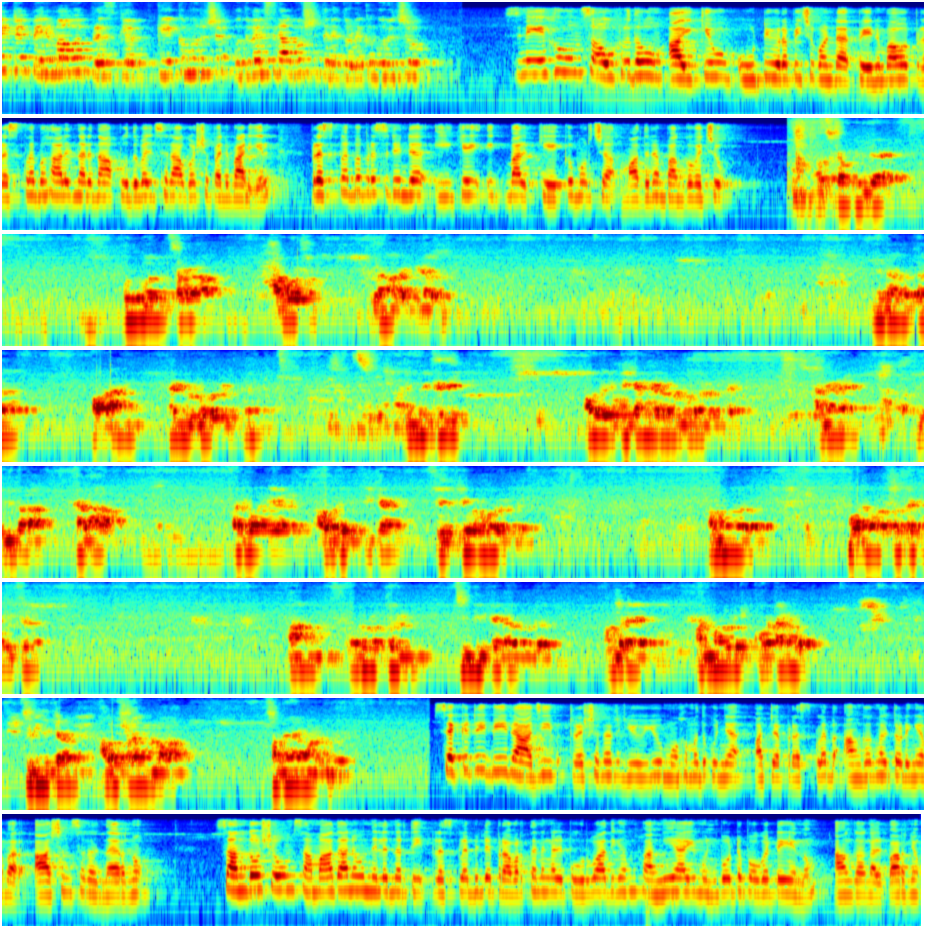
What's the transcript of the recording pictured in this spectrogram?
Secretariat Perumbavoor press club cake മുറിച്ച് പുതുവത്സരാഘോഷത്തിന് തുടക്കം കുറിച്ചു. സ്നേഹവും സൗഹൃദവും ഐക്യവും ഊട്ടിയുറപ്പിച്ചുകൊണ്ട് പെരുമ്പാവൂർ പ്രസ് ക്ലബ്ബ് ഹാളിൽ നടന്ന പുതുവത്സരാഘോഷ പരിപാടിയിൽ press club president E K Iqbal cake മുറിച്ച് മധുരം പങ്കുവച്ചു. പ്രസ് ക്ലബിന്റെ പുതുവത്സര ആഘോഷം ഇവിടെ നടക്കുകയാണ്. ഇതിനകത്ത് പാടാൻ കഴിവുള്ളവരുണ്ട്. മിമിക്രി അവതരിപ്പിക്കാൻ കഴിവുള്ളവരുണ്ട്. അങ്ങനെ വിവിധ കലാ പരിപാടികൾ അവതരിപ്പിക്കാൻ ശേഷിയുള്ളവരുണ്ട് നമ്മൾ പോയ വർഷത്തെക്കുറിച്ച് നാം ഓരോരുത്തരും ചിന്തിക്കേണ്ടതുണ്ട്. നമ്മുടെ നന്മകളും കോട്ടങ്ങളും ചിന്തിക്കാൻ അവസരമുള്ള സമയമാണിത്. Secretary B Rajeev treasurer U U Muhammad Kunju മറ്റ് പ്രസ് ക്ലബ്ബ് അംഗങ്ങൾ തുടങ്ങിയവർ ആശംസകൾ നേർന്നു. സന്തോഷവും സമാധാനവും നിലനിർത്തി പ്രസ് ക്ലബിന്റെ പ്രവർത്തനങ്ങൾ പൂർവാധികം ഭംഗിയായി മുൻപോട്ട് പോകട്ടെ എന്നും അംഗങ്ങൾ പറഞ്ഞു.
